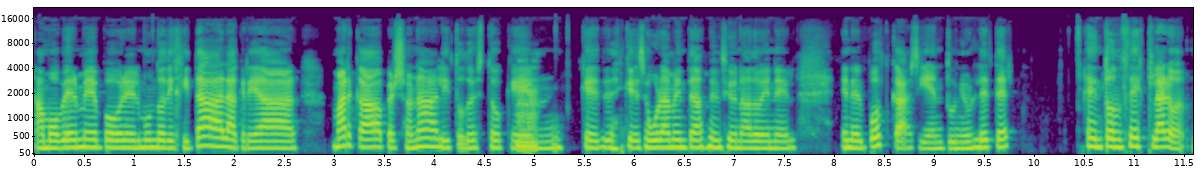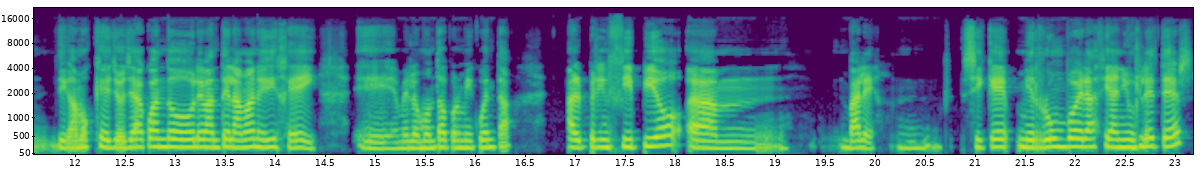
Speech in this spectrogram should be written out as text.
a moverme por el mundo digital, a crear marca personal y todo esto mm, que, seguramente has mencionado en el, en el podcast y en tu newsletter. Entonces, claro, digamos que yo ya cuando levanté la mano y dije, hey, eh, me lo he montado por mi cuenta, al principio, vale, sí que mi rumbo era hacia newsletters,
